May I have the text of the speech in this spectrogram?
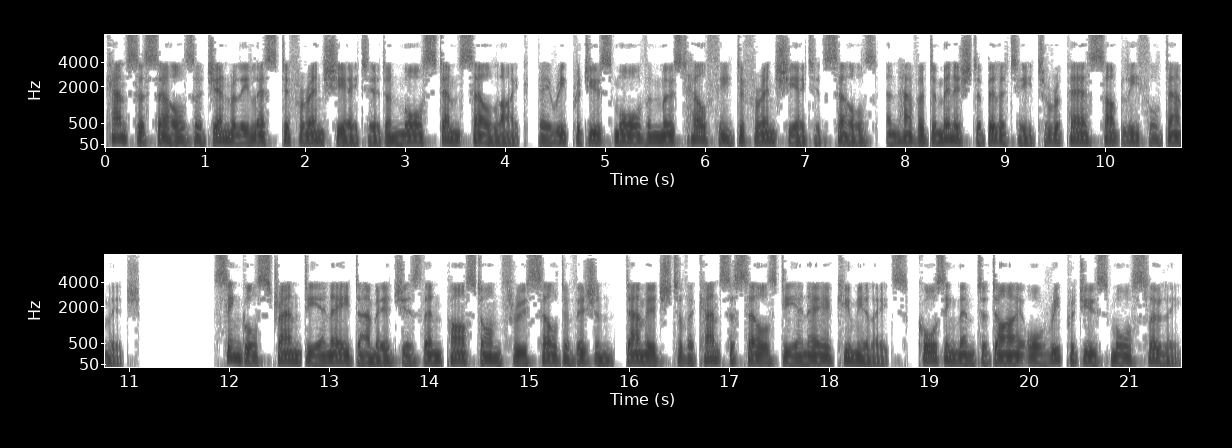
Cancer cells are generally less differentiated and more stem cell-like, they reproduce more than most healthy differentiated cells, and have a diminished ability to repair sublethal damage. Single-strand DNA damage is then passed on through cell division. Damage to the cancer cell's DNA accumulates, causing them to die or reproduce more slowly.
